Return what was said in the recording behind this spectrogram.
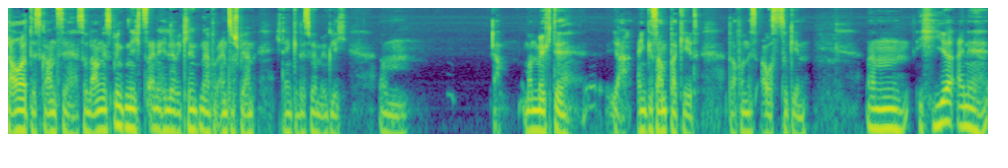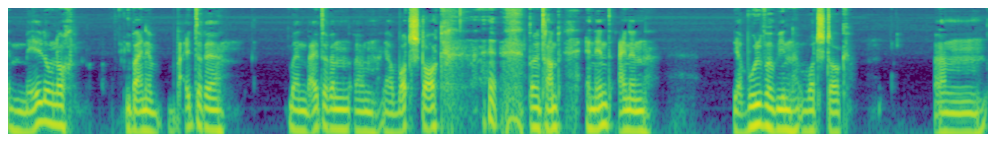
dauert das Ganze so lange. Es bringt nichts, eine Hillary Clinton einfach einzusperren. Ich denke, das wäre möglich. Ähm, ja, man möchte ja ein Gesamtpaket, davon ist auszugehen. Ähm, hier eine Meldung noch über eine weitere, über einen weiteren ähm, ja, Watchdog, Donald Trump ernennt einen ja, Wolverine Watchdog ähm,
